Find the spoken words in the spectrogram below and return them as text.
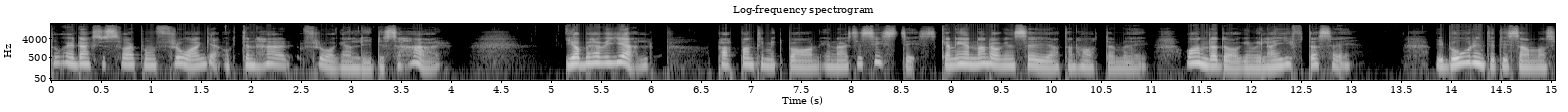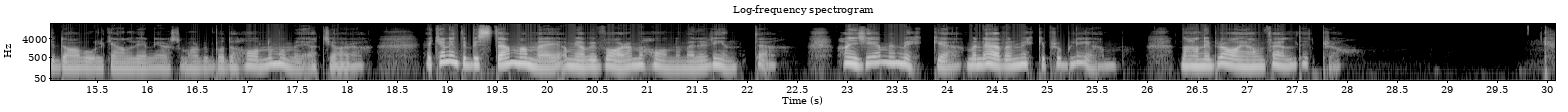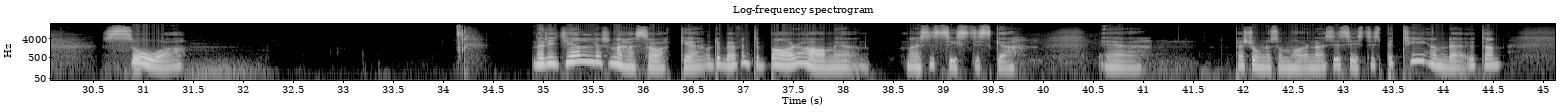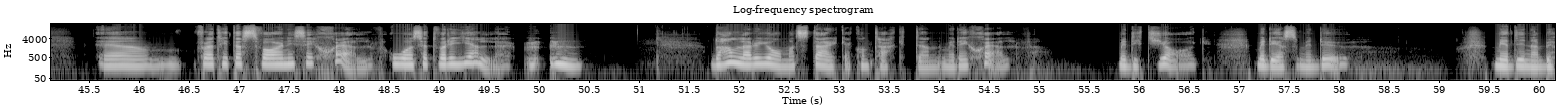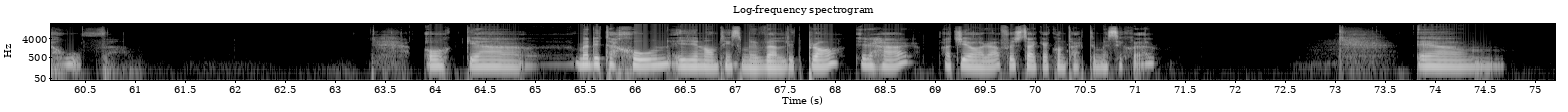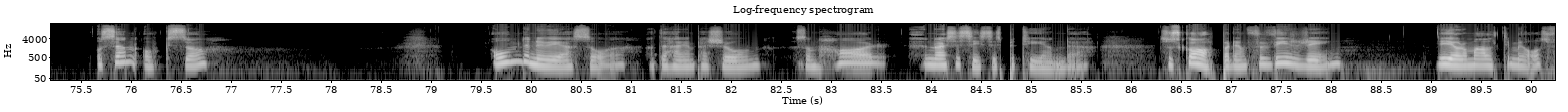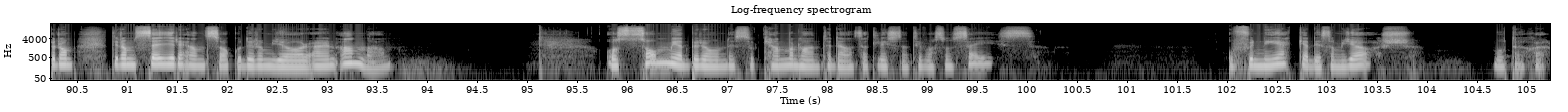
Då är det dags att svara på en fråga och den här frågan lyder så här. Jag behöver hjälp. Pappan till mitt barn är narcissistisk, kan ena dagen säga att han hatar mig och andra dagen vill han gifta sig. Vi bor inte tillsammans idag av olika anledningar som har med både honom och mig att göra. Jag kan inte bestämma mig om jag vill vara med honom eller inte. Han ger mig mycket, men även mycket problem. När han är bra är han väldigt bra. Så. När det gäller sådana här saker, och det behöver inte bara ha med narcissistiska eh, personer som har narcissistiskt beteende, utan eh, för att hitta svaren i sig själv, oavsett vad det gäller. Då handlar det ju om att stärka kontakten med dig själv, med ditt jag, med det som är du med dina behov. Och eh, meditation är ju någonting som är väldigt bra i det här att göra för att stärka kontakten med sig själv. Eh, och sen också om det nu är så att det här är en person som har narcissistiskt beteende så skapar den förvirring det gör de alltid med oss, för de, det de säger är en sak och det de gör är en annan. Och som medberoende så kan man ha en tendens att lyssna till vad som sägs och förneka det som görs mot en själv.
